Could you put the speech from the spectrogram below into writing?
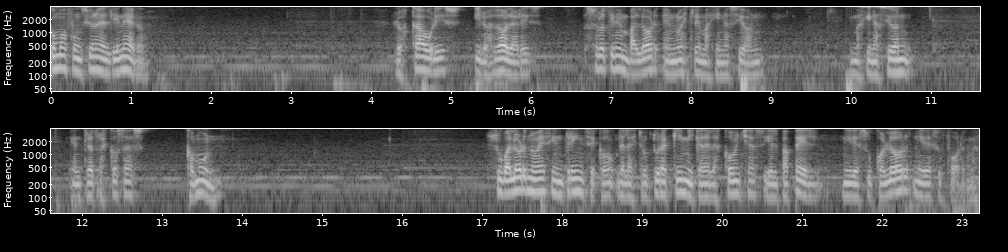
¿Cómo funciona el dinero? Los cauris y los dólares solo tienen valor en nuestra imaginación. Imaginación, entre otras cosas, común. Su valor no es intrínseco de la estructura química de las conchas y el papel, ni de su color ni de su forma.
